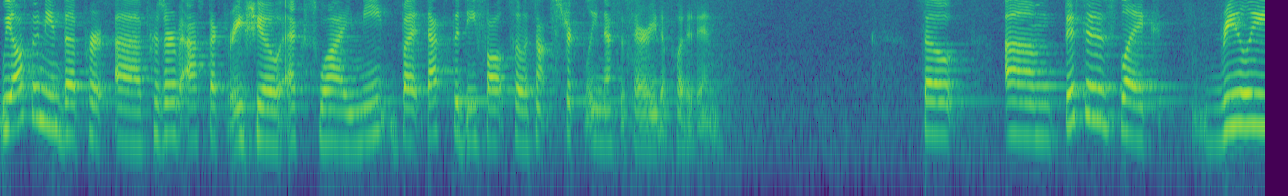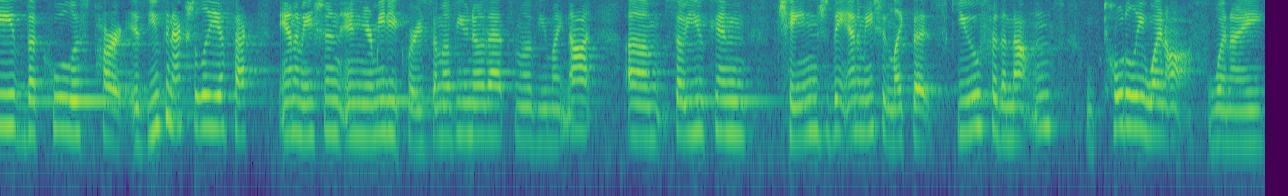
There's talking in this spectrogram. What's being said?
we also need the per, uh, preserve aspect ratio XY meet, but that's the default, so it's not strictly necessary to put it in. So um, this is like really the coolest part is you can actually affect animation in your media query. Some of you know that, some of you might not. Um, so you can change the animation, like the skew for the mountains totally went off when I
